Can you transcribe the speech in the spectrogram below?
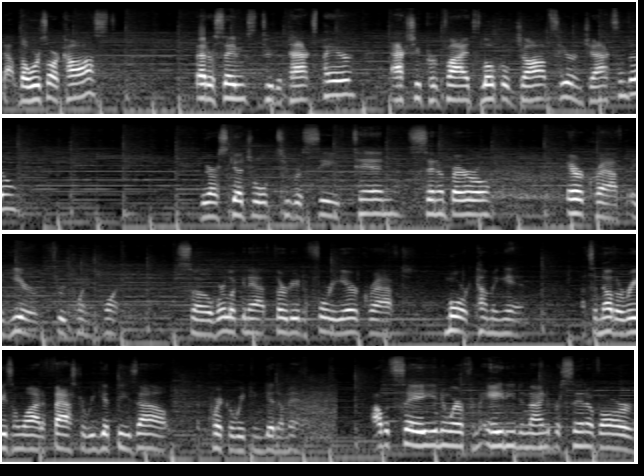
That lowers our cost, better savings to the taxpayer, actually provides local jobs here in Jacksonville. We are scheduled to receive 10 center barrel aircraft a year through 2020. So we're looking at 30 to 40 aircraft more coming in. That's another reason why the faster we get these out, the quicker we can get them in. I would say anywhere from 80 to 90% of our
